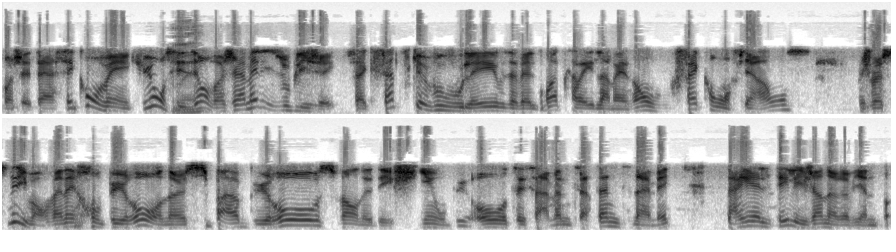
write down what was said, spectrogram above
Moi, j'étais assez convaincu. On s'est dit, on va jamais les obliger. Fait que faites ce que vous voulez. Vous avez le droit de travailler de la maison. On vous fait confiance. je me suis dit, ils vont revenir au bureau. On a un super bureau. Souvent, on a des chiens au bureau. ça amène une certaine dynamique. La réalité, les gens ne reviennent pas.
